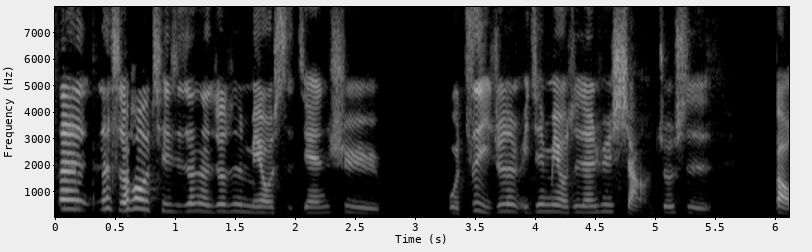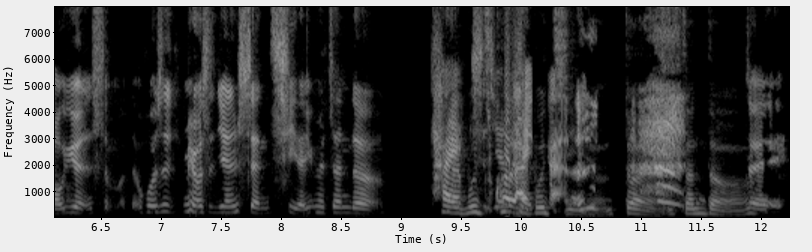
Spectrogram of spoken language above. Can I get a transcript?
但那时候其实真的就是没有时间去，我自己就是已经没有时间去想，就是抱怨什么的，或是没有时间生气了，因为真的太不快来不及了。对，真的对。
